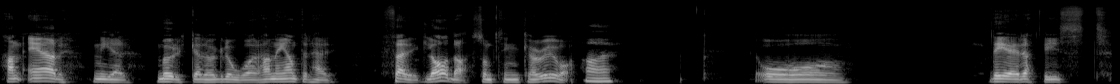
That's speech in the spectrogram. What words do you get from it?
han är mer mörkare och gråare. Han är inte den här färgglada som Tim Curry var. Ja, Och det är rättvist.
